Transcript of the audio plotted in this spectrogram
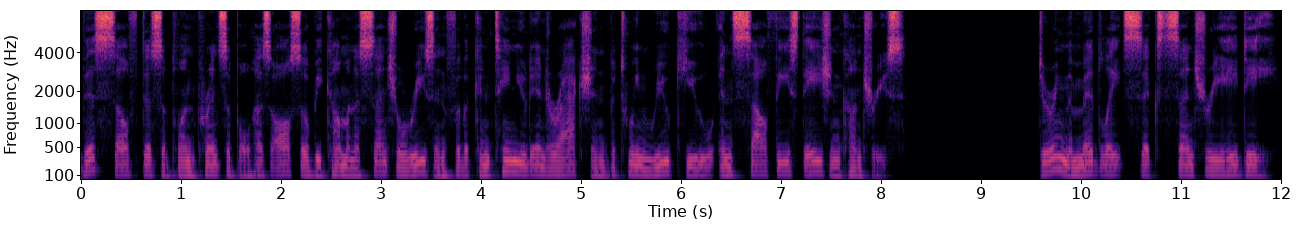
This self-discipline principle has also become an essential reason for the continued interaction between Ryukyu and Southeast Asian countries. During the mid-late 6th century AD,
